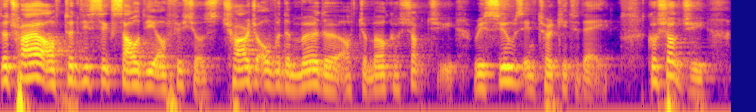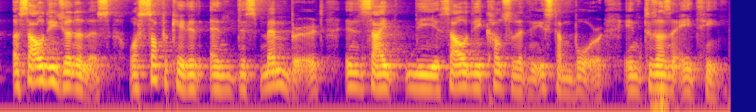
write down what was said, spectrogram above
The trial of 26 Saudi officials charged over the murder of Jamal Khashoggi resumes in Turkey today. Khashoggi, a Saudi journalist, was suffocated and dismembered inside the Saudi consulate in Istanbul in 2018.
